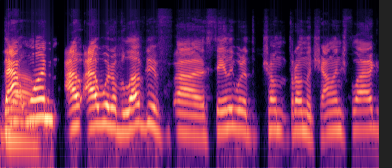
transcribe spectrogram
That one, I, I would have loved if uh Staley would have thrown, thrown the challenge flag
